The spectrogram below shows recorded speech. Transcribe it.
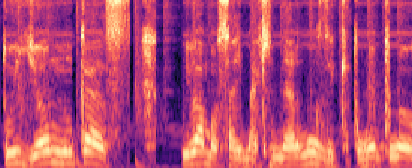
tú y yo nunca íbamos a imaginarnos de que, por ejemplo,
